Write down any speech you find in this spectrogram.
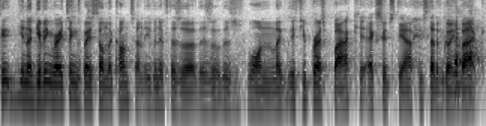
you know giving ratings based on the content, even if there's a there's a, there's one like if you press back, it exits the app instead of going back,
